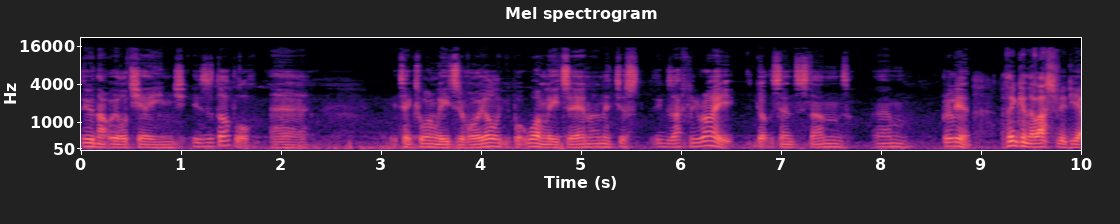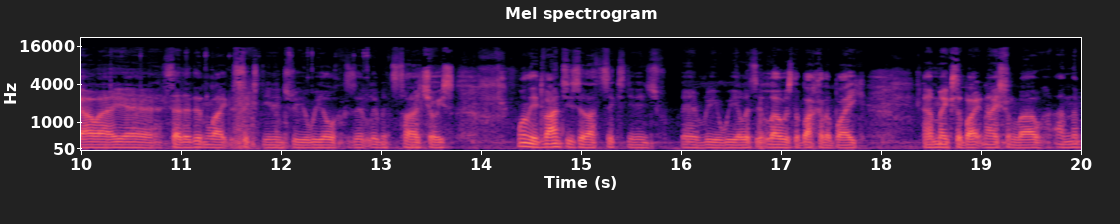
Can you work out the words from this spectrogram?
doing that oil change is a doddle uh, it takes one litre of oil you put one litre in and it's just exactly right. You got the centre stand um, brilliant. I think in the last video I uh, said I didn't like the 16 inch rear wheel because it limits tyre choice. One of the advantages of that 16 inch uh, rear wheel is it lowers the back of the bike and makes the bike nice and low and the,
